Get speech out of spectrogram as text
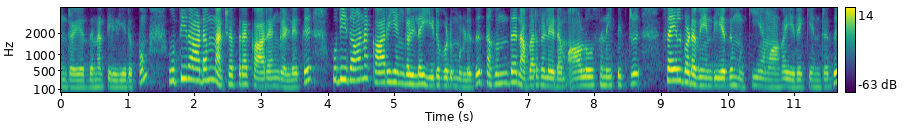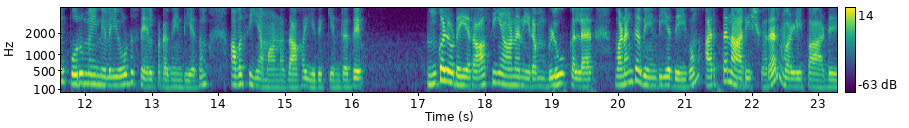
இன்றைய தினத்தில் இருக்கும். உத்திராடம் நட்சத்திரக்காரங்களுக்கு புதிதான காரியங்களில் ஈடுபடும் பொழுது என்பது தகுந்த நபர்களிடம் ஆலோசனை பெற்று செயல்பட வேண்டியது முக்கியமாக இருக்கின்றது. பொறுமை நிலையோடு செயல்பட வேண்டியதும் அவசியமானதாக இருக்கின்றது. உங்களுடைய ராசியான நிறம் ப்ளூ கலர் வணங்க வேண்டிய தெய்வம் அர்த்தநாரீஸ்வரர் வழிபாடு.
